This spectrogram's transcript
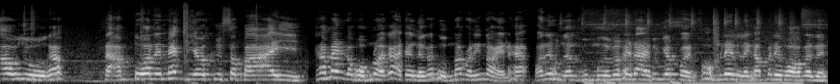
เอาอยู่ครับ สามตัวในแม็กเดียวคือสบาย ถ้าแม่นกับผมหน่อยก็อาจจะเหลือกระสุนมากกว่านี้หน่อยนะฮะ ตอนนี้ผมยังคุมมือไม่ค่อยได้ เพิ่งจะเปิดคอมเล่นเลยครับ ไม่ได้วอร์มเลย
